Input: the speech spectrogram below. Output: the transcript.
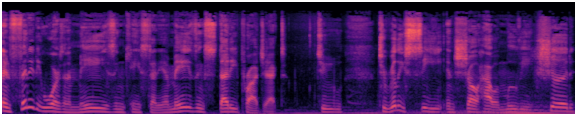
Infinity War is an amazing case study, amazing study project to to really see and show how a movie should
